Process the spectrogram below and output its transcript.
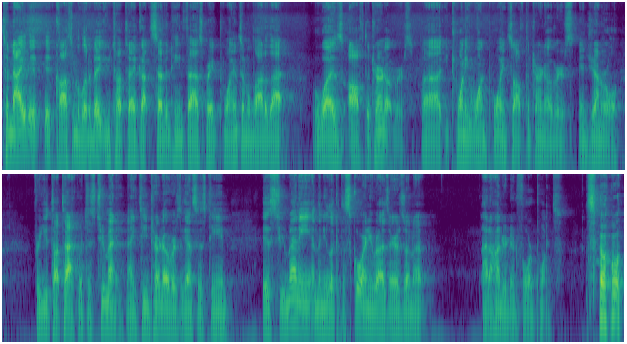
tonight it, it cost them a little bit. Utah Tech got 17 fast break points, and a lot of that was off the turnovers. Uh, 21 points off the turnovers in general for Utah Tech, which is too many. 19 turnovers against this team is too many. And then you look at the score and you realize Arizona had 104 points. So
